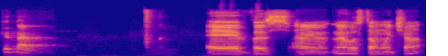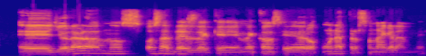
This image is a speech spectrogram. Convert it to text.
qué tal? eh, pues a mí me gustó mucho. Eh, yo la verdad no, o sea, desde que me considero una persona grande,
